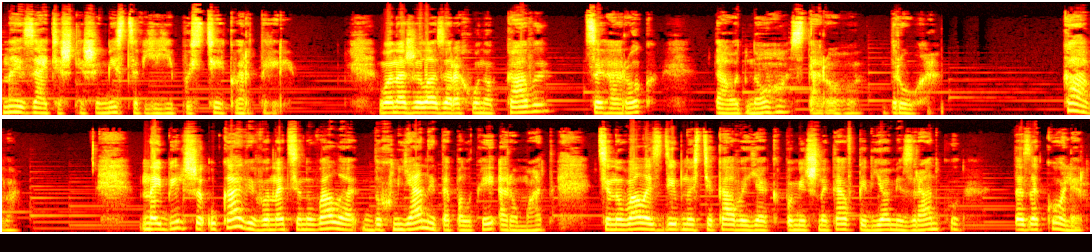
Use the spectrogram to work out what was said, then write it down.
найзатішніше місце в її пустій квартирі. Вона жила за рахунок кави, цигарок та одного старого друга. Кава. Найбільше у каві вона цінувала духм'яний та палкий аромат, цінувала здібності кави як помічника в підйомі зранку та за колір,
